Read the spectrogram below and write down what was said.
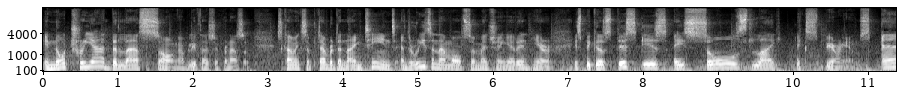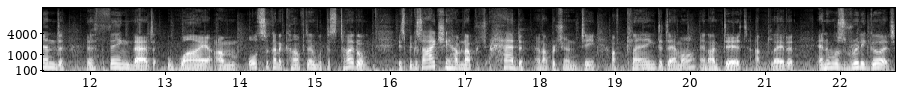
Enotria, The Last Song. I believe that's how you pronounce it. It's coming September the 19th, and the reason I'm also mentioning it in here is because this is a Souls-like experience. And the thing that why I'm also kind of confident with this title is because I actually have an had an opportunity of playing the demo, and I did. I played it, and it was really good.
